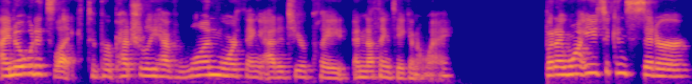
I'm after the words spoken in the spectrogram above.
I know what it's like to perpetually have one more thing added to your plate and nothing taken away. But I want you to consider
